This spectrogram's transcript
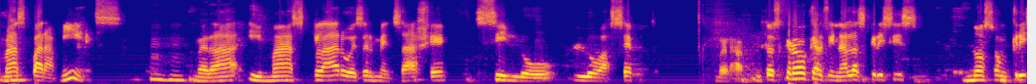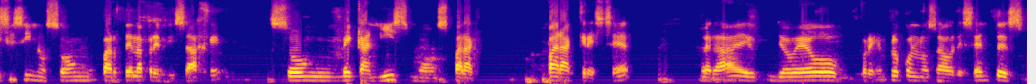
más para mí es, ¿verdad? Y más claro es el mensaje si lo, lo acepto, ¿verdad? Entonces creo que al final las crisis no son crisis, sino son parte del aprendizaje, son mecanismos para, para crecer, ¿verdad? Yo veo, por ejemplo, con los adolescentes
